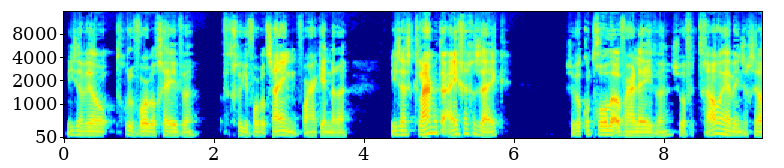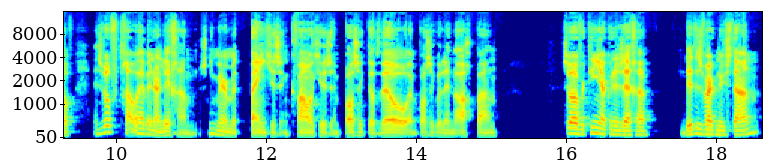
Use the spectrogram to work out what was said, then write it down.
Lisa wil het goede voorbeeld geven, of het goede voorbeeld zijn voor haar kinderen. Lisa is klaar met haar eigen gezeik. Ze wil controle over haar leven. Ze wil vertrouwen hebben in zichzelf. En ze wil vertrouwen hebben in haar lichaam. Dus niet meer met pijntjes en kwaaltjes. En pas ik dat wel? En pas ik wel in de achtbaan? Wil over tien jaar kunnen zeggen: Dit is waar ik nu sta,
